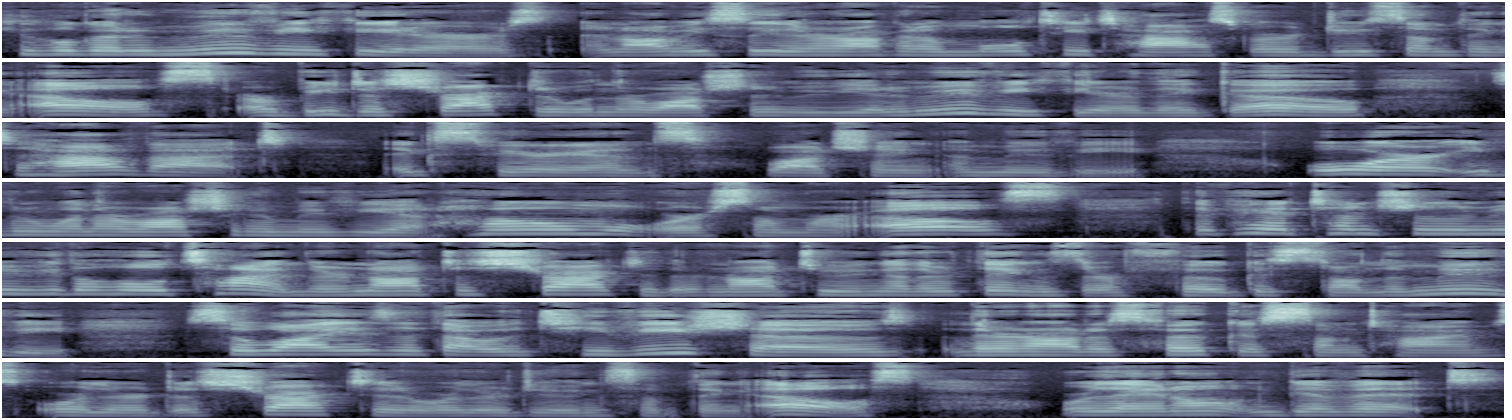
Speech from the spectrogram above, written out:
People go to movie theaters and obviously they're not going to multitask or do something else or be distracted when they're watching a movie in a movie theater. They go to have that experience watching a movie. Or even when they're watching a movie at home or somewhere else, they pay attention to the movie the whole time. They're not distracted. They're not doing other things. They're focused on the movie. So, why is it that with TV shows, they're not as focused sometimes, or they're distracted, or they're doing something else, or they don't give it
